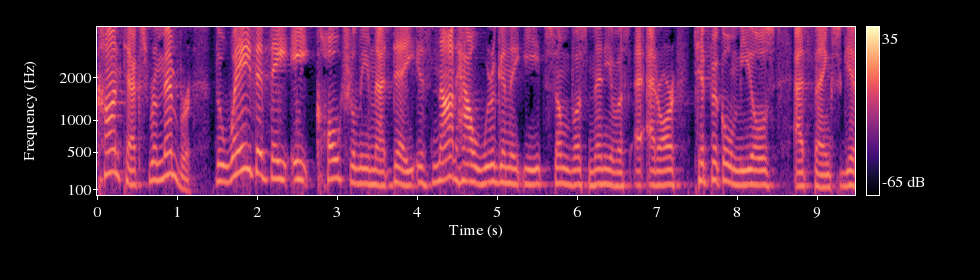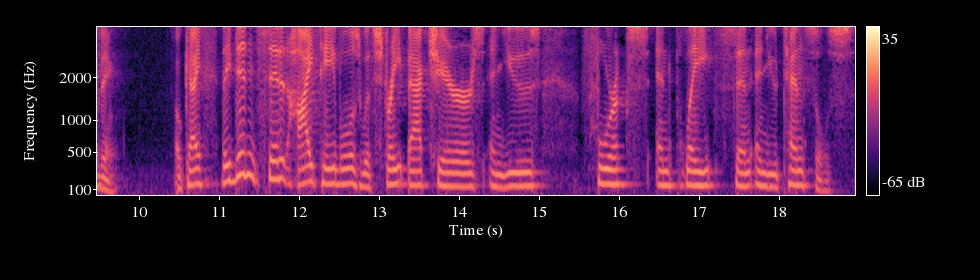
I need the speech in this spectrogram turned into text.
context, remember, the way that they ate culturally in that day is not how we're going to eat, some of us, many of us, at our typical meals at Thanksgiving. Okay? They didn't sit at high tables with straight back chairs and use forks and plates and, and utensils.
